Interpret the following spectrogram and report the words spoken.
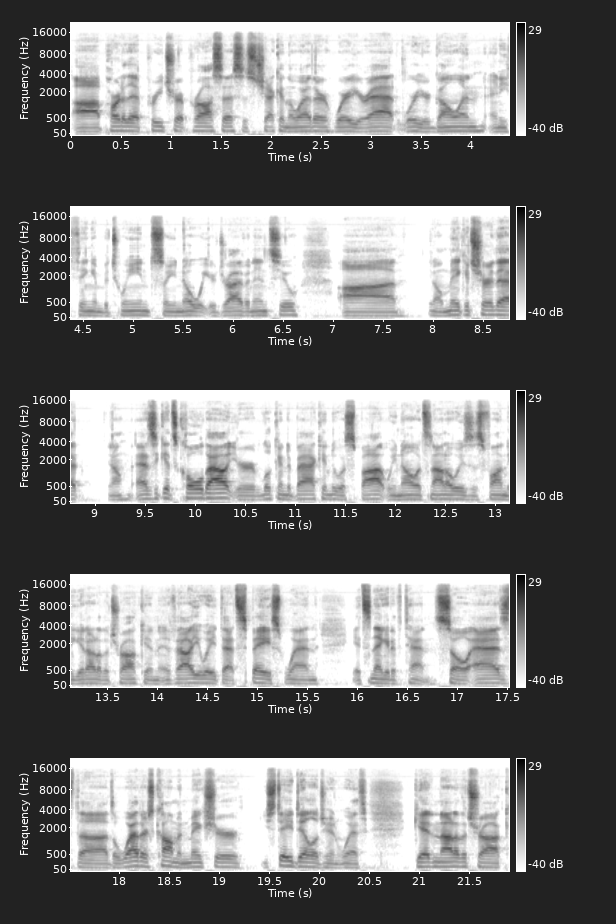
uh, part of that pre-trip process is checking the weather, where you're at, where you're going, anything in between, so you know what you're driving into. Uh, you know, making sure that you know, as it gets cold out, you're looking to back into a spot. We know it's not always as fun to get out of the truck and evaluate that space when it's negative 10. So as the the weather's coming, make sure you stay diligent with getting out of the truck,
